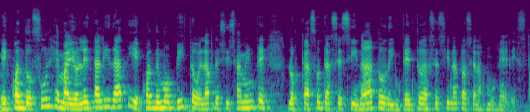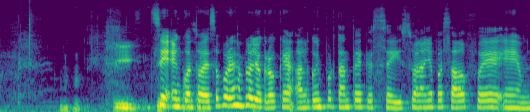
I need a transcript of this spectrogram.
Es cuando surge mayor letalidad y es cuando hemos visto ¿verdad? precisamente los casos de asesinato, de intento de asesinato hacia las mujeres sí, en cuanto a eso, por ejemplo, yo creo que algo importante que se hizo el año pasado fue em,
